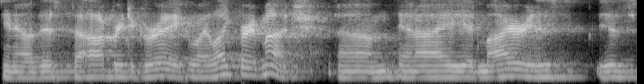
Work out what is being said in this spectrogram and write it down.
you know, this uh, Aubrey de Grey, who I like very much, um, and I admire his his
